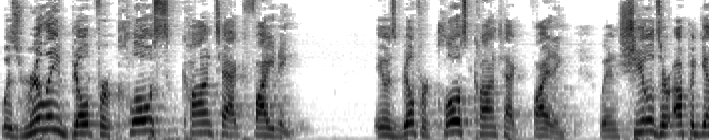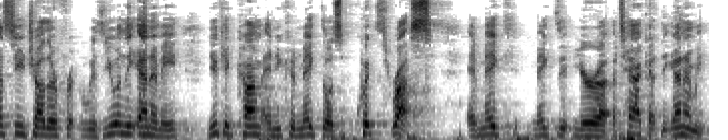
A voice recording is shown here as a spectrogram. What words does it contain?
was really built for close contact fighting. It was built for close contact fighting. When shields are up against each other for, with you and the enemy, you can come and you can make those quick thrusts and make make the, your uh, attack at the enemy.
